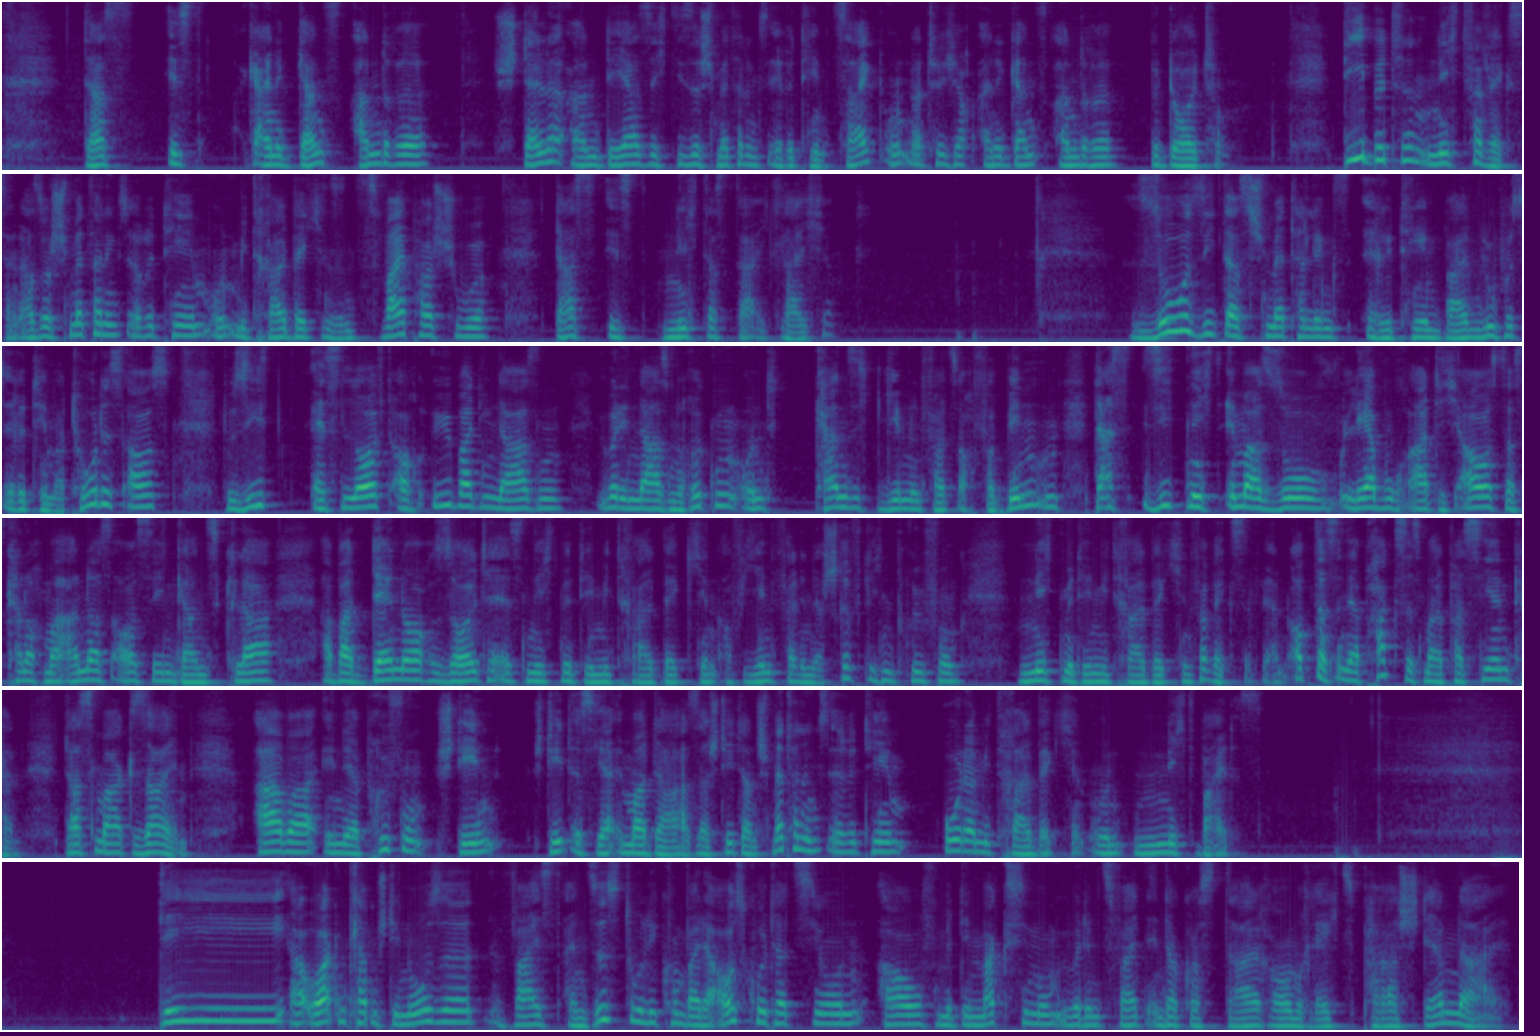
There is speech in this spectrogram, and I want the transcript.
das ist eine ganz andere Stelle, an der sich dieses Schmetterlingserythem zeigt und natürlich auch eine ganz andere Bedeutung. Die bitte nicht verwechseln. Also Schmetterlingserythem und Mitralbäckchen sind zwei Paar Schuhe. Das ist nicht das gleiche. So sieht das Schmetterlingserythem beim Lupus erythematodes aus. Du siehst, es läuft auch über die Nasen, über den Nasenrücken und kann sich gegebenenfalls auch verbinden. Das sieht nicht immer so lehrbuchartig aus, das kann auch mal anders aussehen, ganz klar. Aber dennoch sollte es nicht mit dem Mitralbäckchen, auf jeden Fall in der schriftlichen Prüfung, nicht mit den Mitralbäckchen verwechselt werden. Ob das in der Praxis mal passieren kann, das mag sein. Aber in der Prüfung stehen steht es ja immer da. Also da steht dann Schmetterlingserythem oder Mitralbäckchen und nicht beides. Die Aortenklappenstenose weist ein Systolikum bei der Auskultation auf mit dem Maximum über dem zweiten Interkostalraum rechts parasternal.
